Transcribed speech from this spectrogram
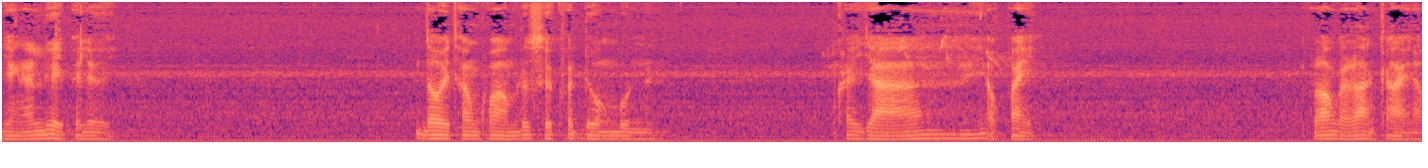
อย่างนั้นเรื่อยไปเลย โดยทำความรู้สึกว่าดวงบุญ ขยายออกไป พร้อมกับร่างกายเรา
